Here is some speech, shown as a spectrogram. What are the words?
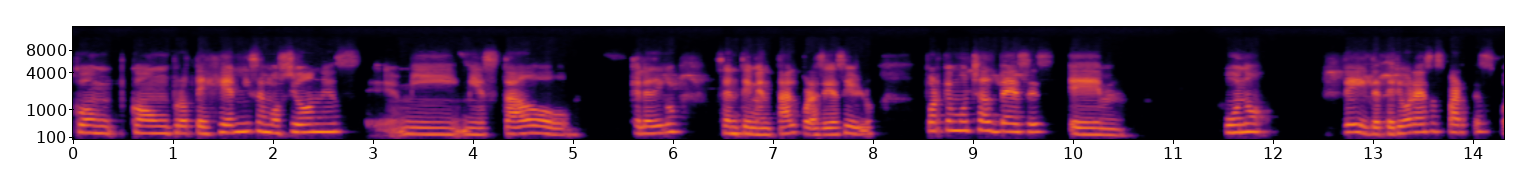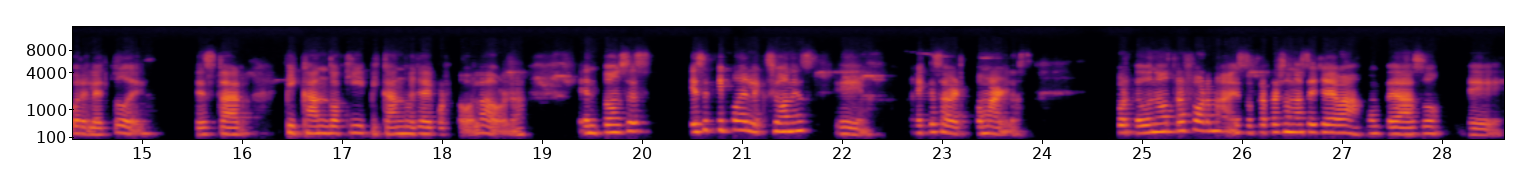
con, con, proteger mis emociones, eh, mi, mi, estado, ¿qué le digo? Sentimental, por así decirlo, porque muchas veces em, uno deteriora esas partes por el hecho de, estar picando aquí, picando allá y por todo lado, ¿verdad? Entonces, ese tipo de lecciones eh, hay que saber tomarlas, porque de una u otra forma, esta otra persona se lleva un pedazo de,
